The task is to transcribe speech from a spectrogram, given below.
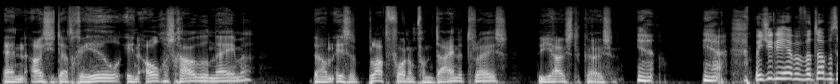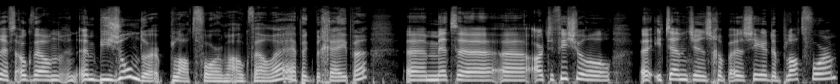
En als je dat geheel in ogenschouw wil nemen, dan is het platform van Dynatrace de juiste keuze. Ja. Ja, want jullie hebben wat dat betreft ook wel een, een bijzonder platform, ook wel, hè? heb ik begrepen. Uh, met uh, artificial intelligence gebaseerde platform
